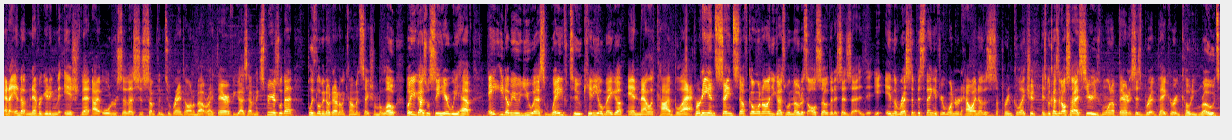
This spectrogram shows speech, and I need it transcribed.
and I end up never getting the ish that I order. So that's just something to rant on about right there. If you guys have an experience with that, please let me know down in the comment section below. But you guys will see here we have AEW US Wave 2 Kenny Omega and Malakai Black. Pretty insane stuff going on. You guys will notice also that it says uh, in the rest of this thing, if you're wondering how I know this is a Supreme Collection, is because it also has Series 1 up there and it says Britt Baker and Cody Rhodes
